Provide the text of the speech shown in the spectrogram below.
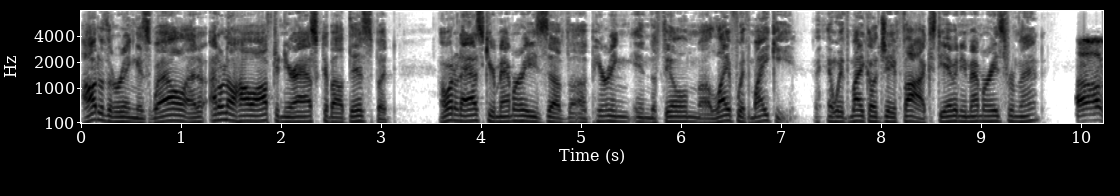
out of the ring as well. I don't, I don't know how often you're asked about this, but I wanted to ask your memories of appearing in the film uh, Life with Mikey with Michael J. Fox. Do you have any memories from that? Oh,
